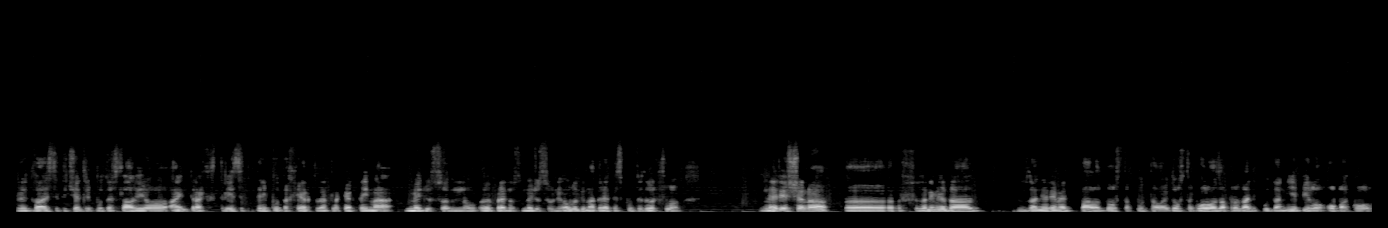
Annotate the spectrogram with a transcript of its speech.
24 puta je slavio Eintracht, 33 puta Hertha, dakle Hertha ima međusobnu, e, prednost u međusobnim ogledima, 19 puta je došlo nerješeno. E, zanimljivo da u zadnje vrijeme je palo dosta puta, ovaj, dosta golova, zapravo zadnji put da nije bilo oba gol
